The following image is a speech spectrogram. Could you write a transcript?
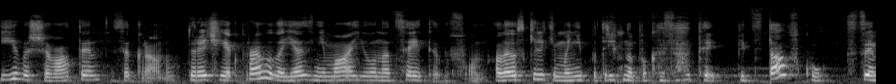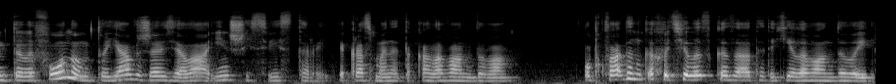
і вишивати з екрану. До речі, як правило, я знімаю на цей телефон. Але оскільки мені потрібно показати підставку з цим телефоном, то я вже взяла інший свій старий. Якраз в мене така лавандова обкладинка, хотіла сказати, такий лавандовий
